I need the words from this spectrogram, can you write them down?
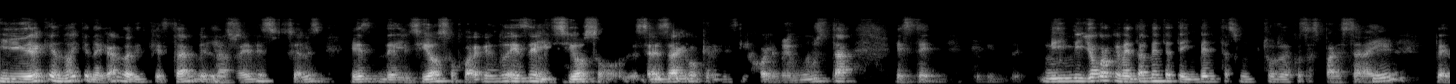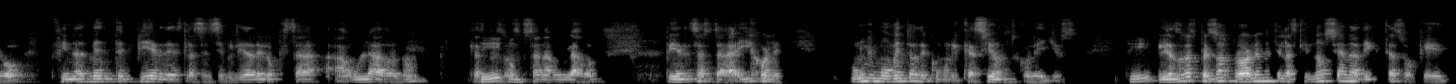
Y hay que no hay que negar, David, que estar en las redes sociales es delicioso, para que es delicioso, o sea, es algo que dices, híjole, me gusta, este, mi, yo creo que mentalmente te inventas un chorro de cosas para estar ahí, pero finalmente pierdes la sensibilidad de lo que está a un lado, ¿no? Las personas que están a un lado, pierdes hasta, híjole, un momento de comunicación con ellos. Sí. Y las otras personas, probablemente las que no sean adictas o que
